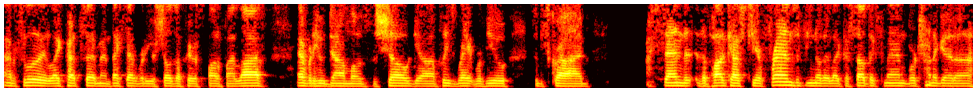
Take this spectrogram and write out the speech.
Absolutely. Like Pat said, man, thanks to everybody who shows up here to Spotify Live, everybody who downloads the show. Uh, please rate, review, subscribe, send the podcast to your friends if you know they like the Celtics, man. We're trying to get uh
